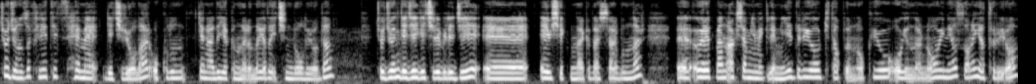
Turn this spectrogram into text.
Çocuğunuzu Fritis Hem'e geçiriyorlar. Okulun genelde yakınlarında ya da içinde oluyor da. Çocuğun geceyi geçirebileceği e, ev şeklinde arkadaşlar bunlar. E, öğretmen akşam yemeklerini yediriyor, kitaplarını okuyor, oyunlarını oynuyor, sonra yatırıyor.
